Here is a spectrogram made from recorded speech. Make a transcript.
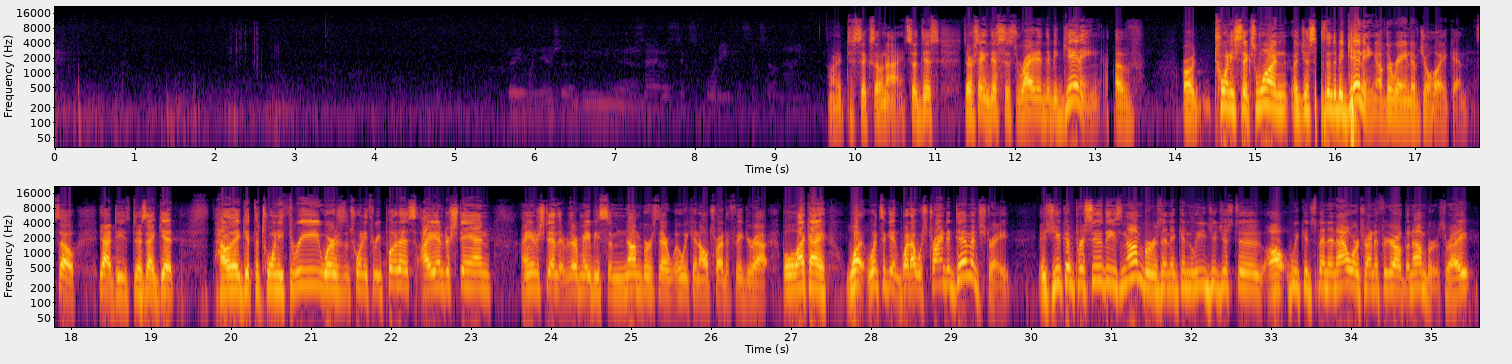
Josiah was 640 to 609. All right, to 609. So this, they're saying this is right at the beginning of, or 26.1, it just in the beginning of the reign of Jehoiakim. So, yeah, does, that get, how do they get to 23? Where does the 23 put us? I understand, I understand that there may be some numbers there we can all try to figure out. But like I, what, once again, what I was trying to demonstrate is you can pursue these numbers and it can lead you just to, uh, we could spend an hour trying to figure out the numbers, right?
